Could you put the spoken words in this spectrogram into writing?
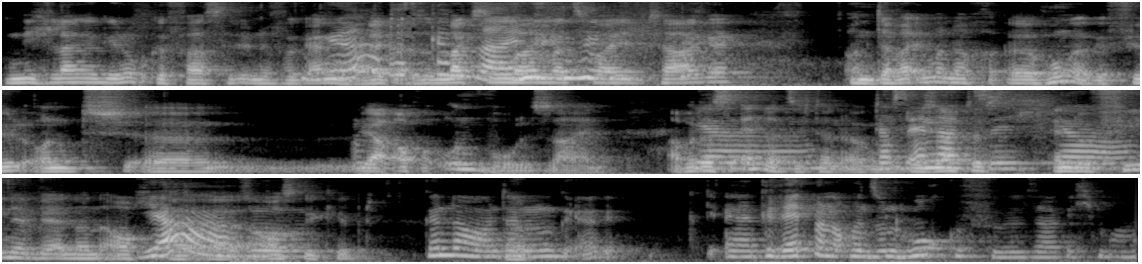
nicht lange genug gefastet in der Vergangenheit, ja, also maximal sein. mal zwei Tage. Und da war immer noch äh, Hungergefühl und äh, ja auch Unwohlsein. Aber ja, das ändert sich dann irgendwann. Das du ändert sagtest, sich. Endorphine ja. werden dann auch ja, äh, so, ausgekippt. Genau, und dann äh, gerät man auch in so ein Hochgefühl, sag ich mal.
